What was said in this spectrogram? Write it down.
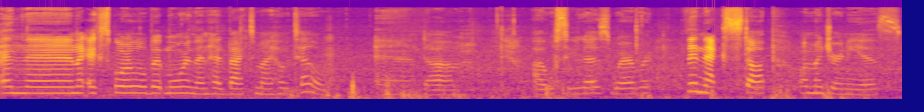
and then explore a little bit more and then head back to my hotel. And um, I will see you guys wherever the next stop on my journey is.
